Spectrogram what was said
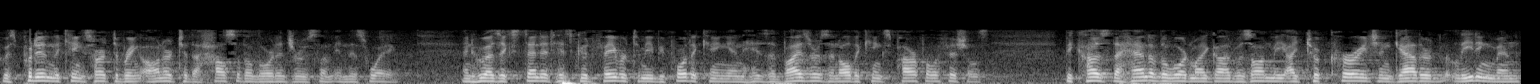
who has put it in the king's heart to bring honor to the house of the Lord in Jerusalem in this way and who has extended his good favor to me before the king and his advisers and all the king's powerful officials. Because the hand of the Lord my God was on me, I took courage and gathered leading men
